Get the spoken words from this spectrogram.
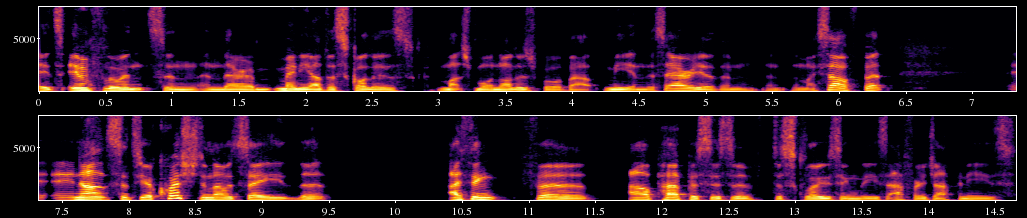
its influence, and, and there are many other scholars much more knowledgeable about me in this area than, than myself. But in answer to your question, I would say that I think for our purposes of disclosing these Afro-Japanese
